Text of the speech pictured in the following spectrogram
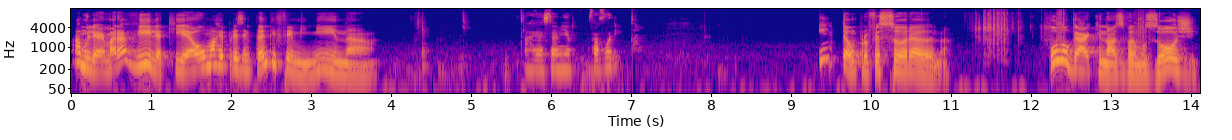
a Mulher Maravilha, que é uma representante feminina. Ah, essa é a minha favorita. Então, professora Ana, o lugar que nós vamos hoje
